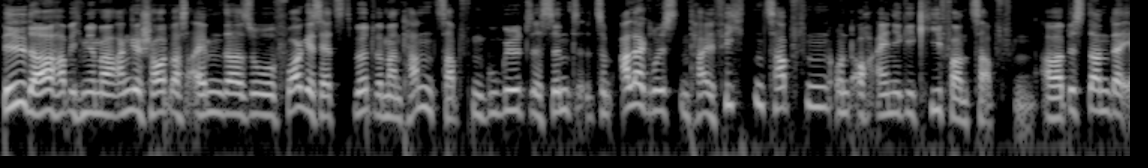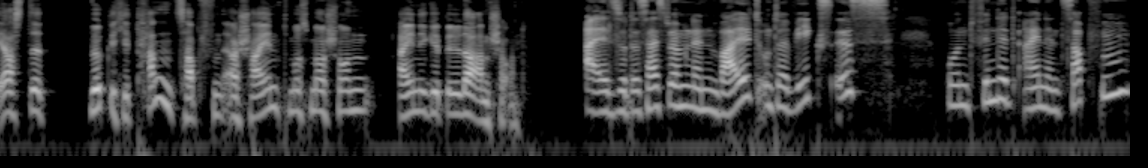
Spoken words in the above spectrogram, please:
Bilder, habe ich mir mal angeschaut, was einem da so vorgesetzt wird, wenn man Tannenzapfen googelt. Das sind zum allergrößten Teil Fichtenzapfen und auch einige Kiefernzapfen. Aber bis dann der erste wirkliche Tannenzapfen erscheint, muss man schon einige Bilder anschauen. Also, das heißt, wenn man in einem Wald unterwegs ist und findet einen Zapfen,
